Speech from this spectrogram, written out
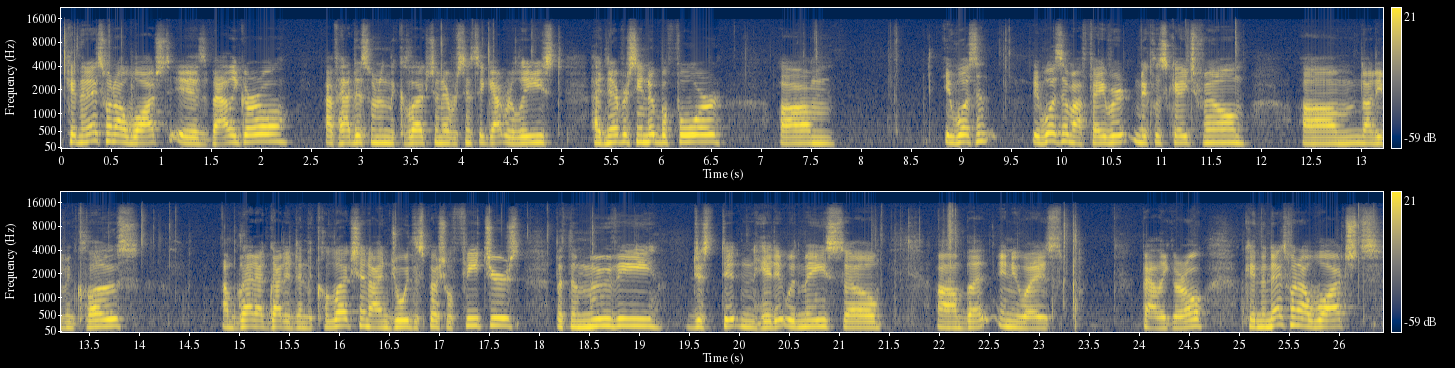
Okay, the next one I watched is Valley Girl. I've had this one in the collection ever since it got released. Had never seen it before. Um, it wasn't it wasn't my favorite Nicolas Cage film. Um, not even close. I'm glad I got it in the collection. I enjoyed the special features, but the movie just didn't hit it with me. So, um, but anyways, Valley Girl. Okay, the next one I watched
